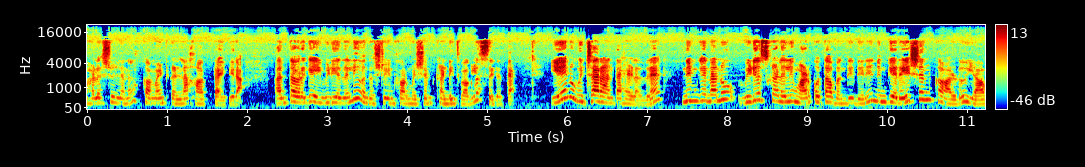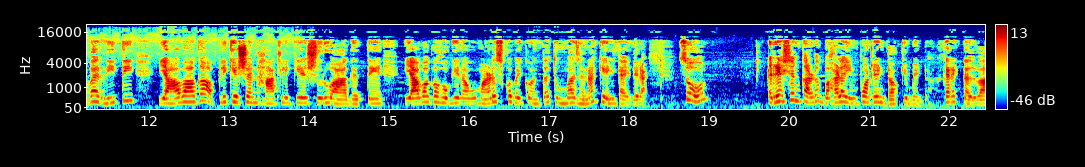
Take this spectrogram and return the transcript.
ಬಹಳಷ್ಟು ಜನ ಕಮೆಂಟ್ ಗಳನ್ನ ಹಾಕ್ತಾ ಇದ್ದೀರಾ. ಅಂತವರಿಗೆ ಈ ವಿಡಿಯೋದಲ್ಲಿ ಒಂದಷ್ಟು ಇನ್ಫಾರ್ಮೇಶನ್ ಖಂಡಿತವಾಗ್ಲೂ ಸಿಗುತ್ತೆ. ಏನು ವಿಚಾರ ಅಂತ ಹೇಳಿದ್ರೆ, ನಿಮ್ಗೆ ನಾನು ವಿಡಿಯೋಸ್ಗಳಲ್ಲಿ ಮಾಡ್ಕೋತಾ ಬಂದಿದ್ದೀನಿ. ನಿಮ್ಗೆ ರೇಷನ್ ಕಾರ್ಡ್ ಯಾವ ರೀತಿ, ಯಾವಾಗ ಅಪ್ಲಿಕೇಶನ್ ಹಾಕ್ಲಿಕ್ಕೆ ಶುರು ಆಗತ್ತೆ, ಯಾವಾಗ ಹೋಗಿ ನಾವು ಮಾಡಿಸ್ಕೋಬೇಕು ಅಂತ ತುಂಬಾ ಜನ ಕೇಳ್ತಾ ಇದ್ದೀರಾ. ಸೊ ರೇಷನ್ ಕಾರ್ಡ್ ಬಹಳ ಇಂಪಾರ್ಟೆಂಟ್ ಡಾಕ್ಯುಮೆಂಟ್ ಕರೆಕ್ಟ್ ಅಲ್ವಾ?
